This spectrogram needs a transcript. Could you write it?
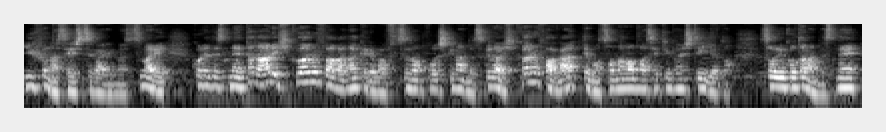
いうふうな性質があります。つまり、これですね、ただある引くアルファがなければ普通の公式なんですけど、引くアルファがあってもそのまま積分していいよと、そういうことなんですね。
